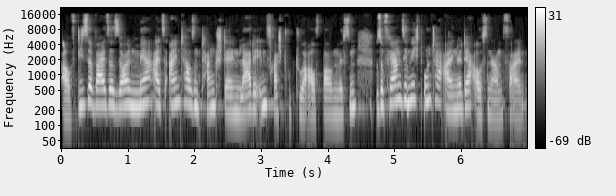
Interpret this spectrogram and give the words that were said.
Auf diese Weise sollen mehr als 1000 Tankstellen Ladeinfrastruktur aufbauen müssen, sofern sie nicht unter eine der Ausnahmen fallen.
